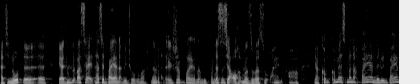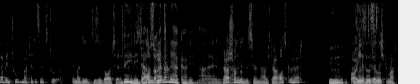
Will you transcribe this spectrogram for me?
hat die Note, äh, ja, du warst ja, hast ja Bayern-Abitur gemacht, ne? Ich habe Bayern Abitur. Und das ist ja auch immer sowas so, oh, ja, oh, ja komm, komm erst mal nach Bayern. Wenn du in Bayern Abitur gemacht hättest, hättest du immer die, diese Leute. Nee, nee, darum so geht's einer? mir ja gar nicht. Nein. Ja, schon so ein nein. bisschen. Habe ich da rausgehört? Nö. Bei euch hätten sie das so- nicht gemacht.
